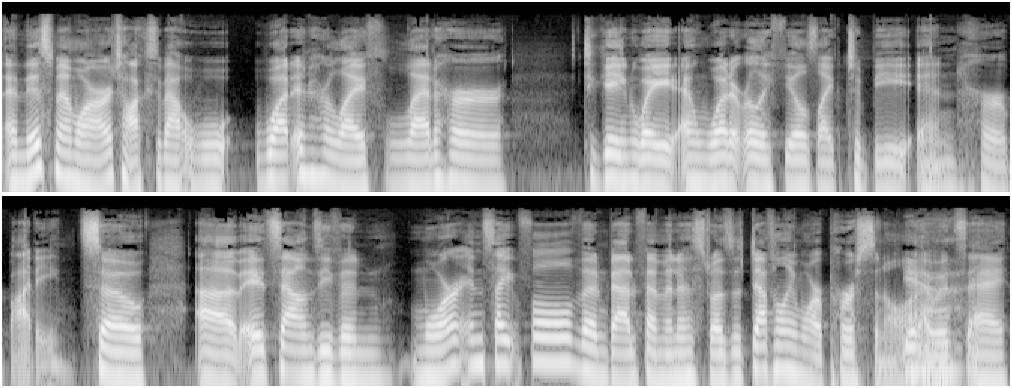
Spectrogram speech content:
And this memoir talks about w- what in her life led her to gain weight and what it really feels like to be in her body. So uh, it sounds even more insightful than Bad Feminist was. It's definitely more personal, I would say.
